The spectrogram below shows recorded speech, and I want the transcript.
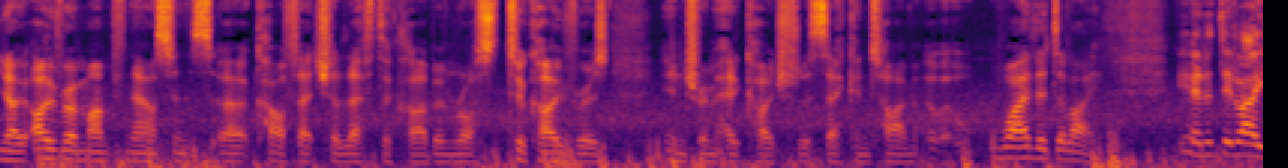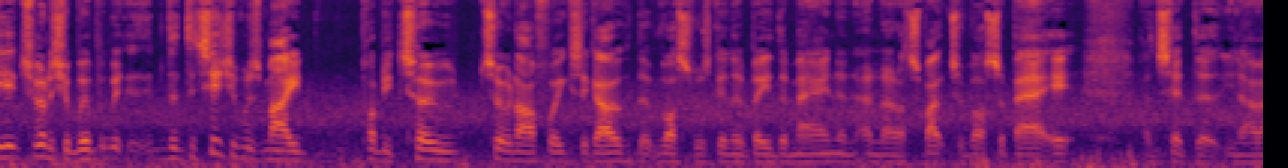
you know, over a month now since uh, Carl Fletcher left the club and Ross took over as interim head coach for the second time. Uh, why the delay? Yeah, the delay. To be honest, you, the decision was made probably two two and a half weeks ago that Ross was going to be the man, and, and I spoke to Ross about it and said that you know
